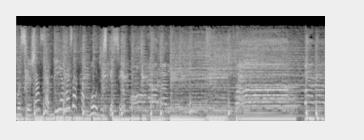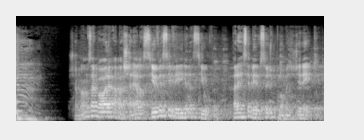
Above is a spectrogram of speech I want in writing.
você já sabia, mas acabou de esquecer. Chamamos agora a bacharela Silvia Silveira da Silva para receber o seu diploma de Direito.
